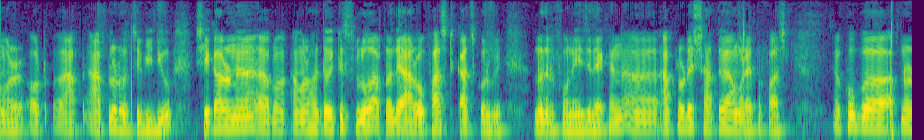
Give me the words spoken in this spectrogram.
আমার আপলোড হচ্ছে ভিডিও সে কারণে আমার হয়তো একটু স্লো আপনাদের আরও ফাস্ট কাজ করবে। আপনাদের ফোনে এই যে দেখেন আপলোডের সাথেও আমার এত ফাস্ট খুব আপনার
